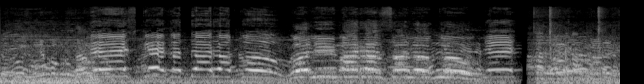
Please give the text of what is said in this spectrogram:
देश के गद्दारों को गोली मारा सालों को। देश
